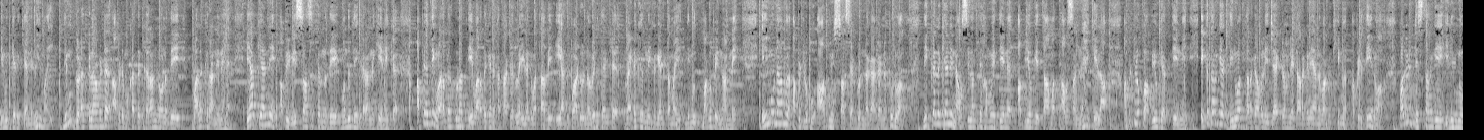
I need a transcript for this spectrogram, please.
දිමුත් ගැන කියන්නේ මෙහෙමයි. දිමුත් ගොඩක් වෙලාවට අපිට මොකද්ද කරන්න ඕන දේ බල කරන්නේ නැහැ. එයා කියන්නේ අපි විශ්වාස කරන දේ හොඳ දේ කරන්න කියන එක. අපේ අතින් වරදක් වුණත් ඒ වරද ගැන කතා කරලා ඊළඟ වතාවේ ඒ අඩුපාඩුව නොවන තැනට වැඩ කරන එක ගැන තමයි දිමුත් මඟ පෙන්වන්නේ. එහෙම වුණාම අපිට ලොකු ආත්ම විශ්වාසයක් ගොඩනගා ගන්න පුළුවන්. දික්කල්ල කියන්නේ නවසිලන්තය හමුවේ තියෙන අභියෝගය තාමත් අවසන් නැහැ කියලා අපිට ලොකු අභියෝගයක් තියෙන්නේ. එක තරගයක් දිනුවත් තරගාවලිය ජයග්‍රහණයට අරගෙන යන වගකීම අපිට තියෙනවා. පළවෙනි ටෙස්ට් තරගයේ ගිලිහුණු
